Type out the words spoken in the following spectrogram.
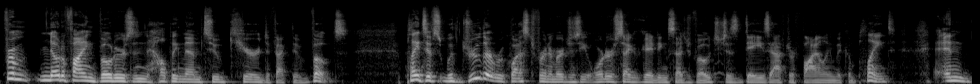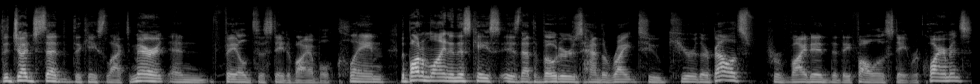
from notifying voters and helping them to cure defective votes. Plaintiffs withdrew their request for an emergency order segregating such votes just days after filing the complaint, and the judge said that the case lacked merit and failed to state a viable claim. The bottom line in this case is that the voters had the right to cure their ballots provided that they follow state requirements,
